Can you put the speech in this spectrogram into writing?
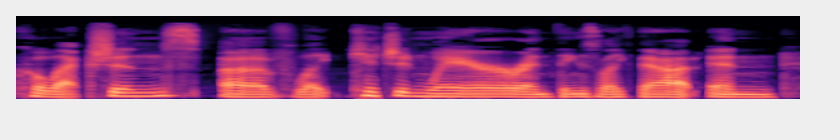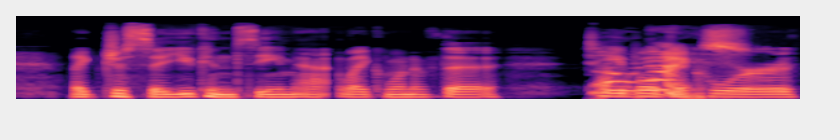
collections of like kitchenware and things like that. And like, just so you can see, Matt, like one of the Oh, table nice. decor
